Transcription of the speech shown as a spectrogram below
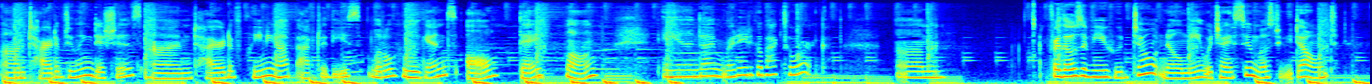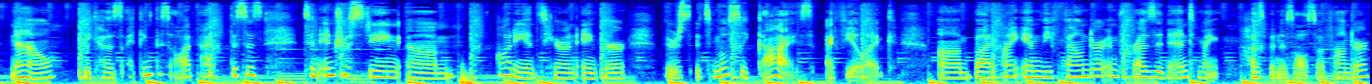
I'm tired of doing dishes. I'm tired of cleaning up after these little hooligans all day long, and I'm ready to go back to work. Um, for those of you who don't know me, which I assume most of you don't now, because I think this odd this is it's an interesting um, audience here on Anchor. There's it's mostly guys. I feel like, um, but I am the founder and president. My husband is also a founder,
